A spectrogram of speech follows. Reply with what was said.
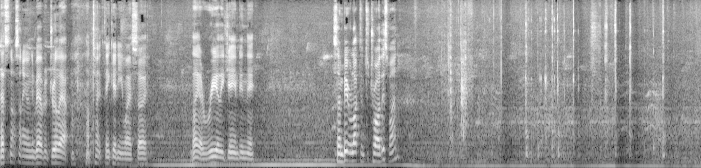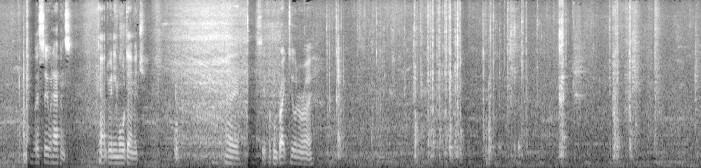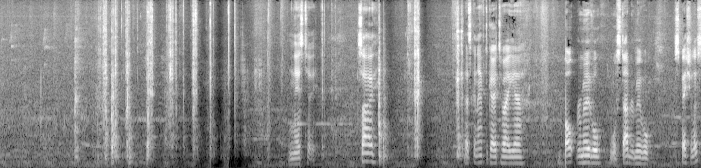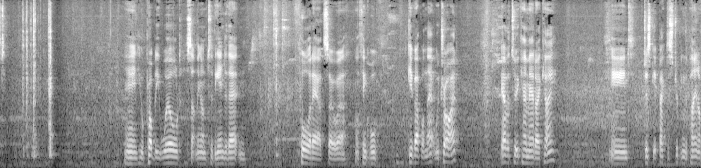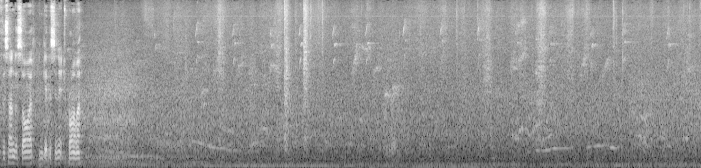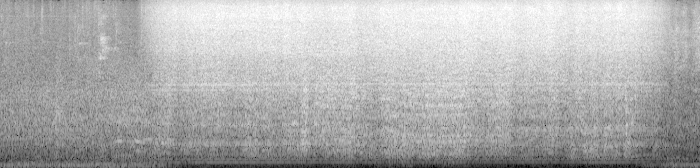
that's not something I'm going to be able to drill out. I don't think anyway, so they are really jammed in there. So I'm a bit reluctant to try this one. Let's see what happens. Can't do any more damage. Okay, see if I can break two in a row. Two. So that's going to have to go to a uh, bolt removal or stud removal specialist. And he'll probably weld something onto the end of that and pull it out. So uh, I think we'll give up on that. We tried. The other two came out okay. And just get back to stripping the paint off this underside and get this in etch primer.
